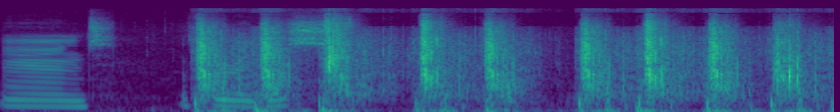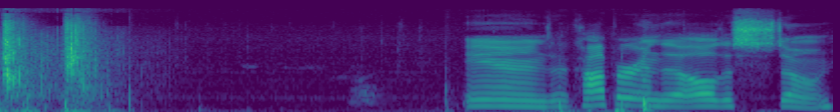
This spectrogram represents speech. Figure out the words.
And let's get rid of this. And the copper and the, all the stone.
